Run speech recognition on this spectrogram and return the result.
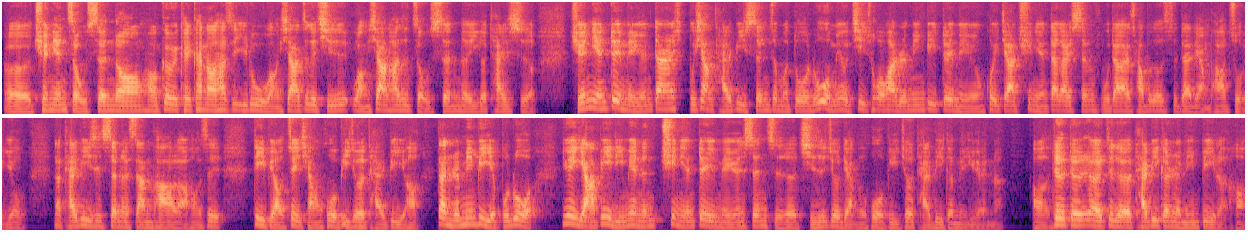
呃，全年走升的哦，好，各位可以看到它是一路往下，这个其实往下它是走升的一个态势。全年对美元当然不像台币升这么多，如果没有记错的话，人民币对美元汇价去年大概升幅大概差不多是在两趴左右，那台币是升了三趴了哈，是地表最强货币就是台币哈，但人民币也不弱，因为亚币里面能去年对美元升值的其实就两个货币，就台币跟美元了。哦，对对呃，这个台币跟人民币了哈，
